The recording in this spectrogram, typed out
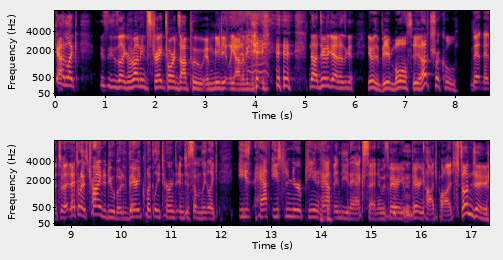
God, like he's, he's like running straight towards Apu immediately out of the gate. no, do it again. It was good. You have to be more theatrical. that, that's, what, that's what I was trying to do, but it very quickly turned into something like east, half Eastern European, half Indian accent. It was very, very hodgepodge. Sanjay.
